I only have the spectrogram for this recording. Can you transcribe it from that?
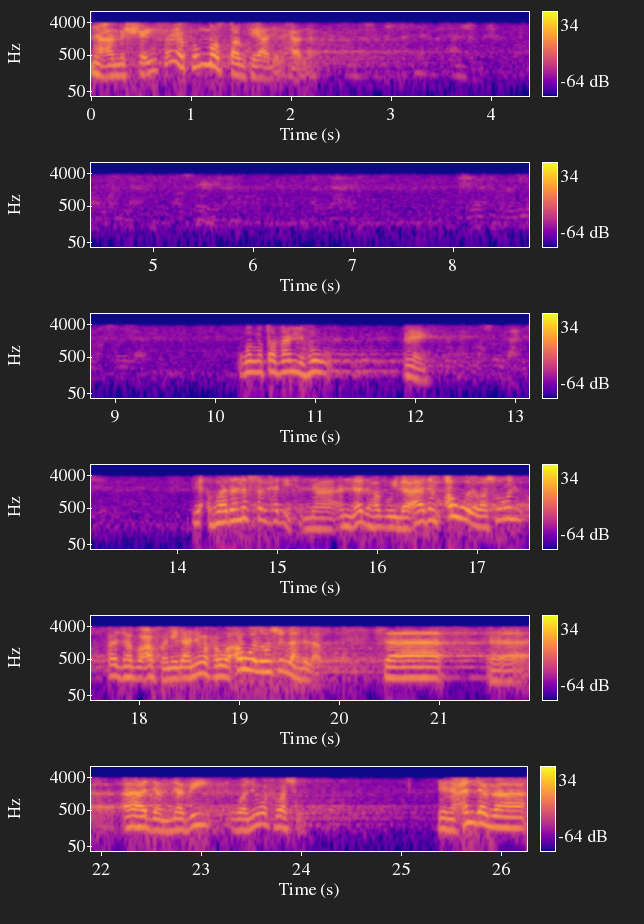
نعم الشيء فيكون مضطر في هذه الحالة. والله طبعا هو إيه. لا وهذا نفس الحديث أن, أن نذهب إلى آدم أول رسول أذهب عفوا إلى نوح هو أول رسول أهل الأرض. فآدم نبي ونوح رسول. لأن عندما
